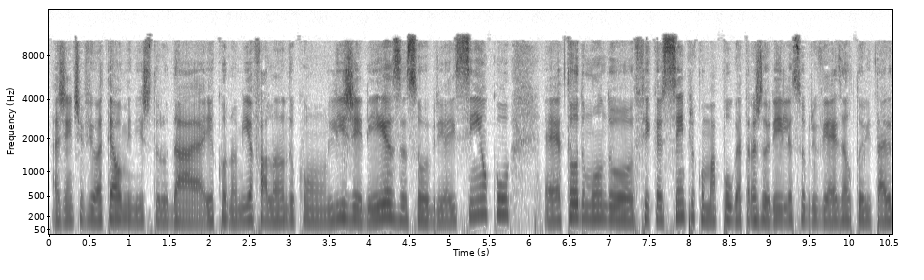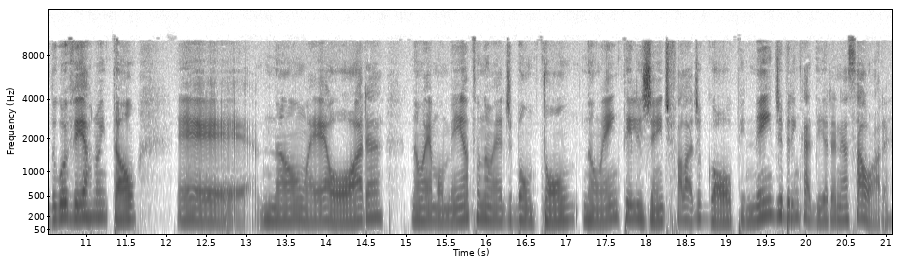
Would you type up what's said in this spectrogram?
A gente viu até o ministro da Economia falando com ligeireza sobre a AI-5. É, todo mundo fica sempre com uma pulga atrás da orelha sobre o viés autoritário do governo. Então, é, não é hora não é momento, não é de bom tom, não é inteligente falar de golpe, nem de brincadeira nessa hora,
